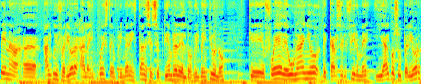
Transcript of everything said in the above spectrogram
pena eh, algo inferior a la impuesta en primera instancia en septiembre del 2021 que fue de un año de cárcel firme y algo superior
